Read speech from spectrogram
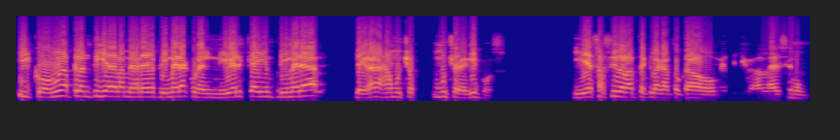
Y con una plantilla de las mejores de primera, con el nivel que hay en primera, le ganas a muchos, muchos equipos. Y esa ha sido la tecla que ha tocado Mendilibar, la del Semún.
